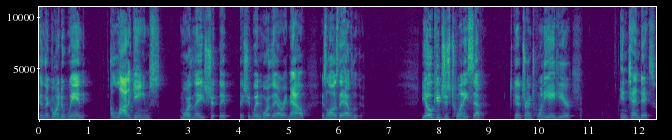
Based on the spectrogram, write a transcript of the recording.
and they're going to win a lot of games more than they should. They they should win more than they are right now, as long as they have Luka. Jokic is 27. He's going to turn 28 here in 10 days.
